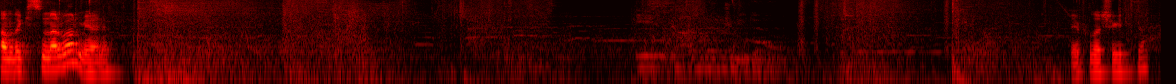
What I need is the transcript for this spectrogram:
tanıdık isimler var mı yani? Şey flash'a gitti.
